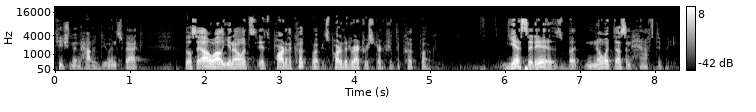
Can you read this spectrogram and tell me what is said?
teaching them how to do InSpec. They'll say, oh, well, you know, it's, it's part of the cookbook. It's part of the directory structure of the cookbook. Yes, it is, but no, it doesn't have to be.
